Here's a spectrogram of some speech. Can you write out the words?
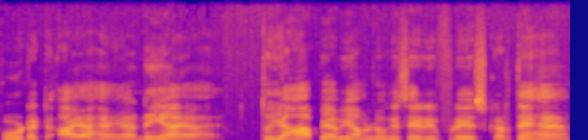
प्रोडक्ट आया है या नहीं आया है। तो यहाँ पे अभी हम लोग इसे रिफ्रेश करते हैं।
